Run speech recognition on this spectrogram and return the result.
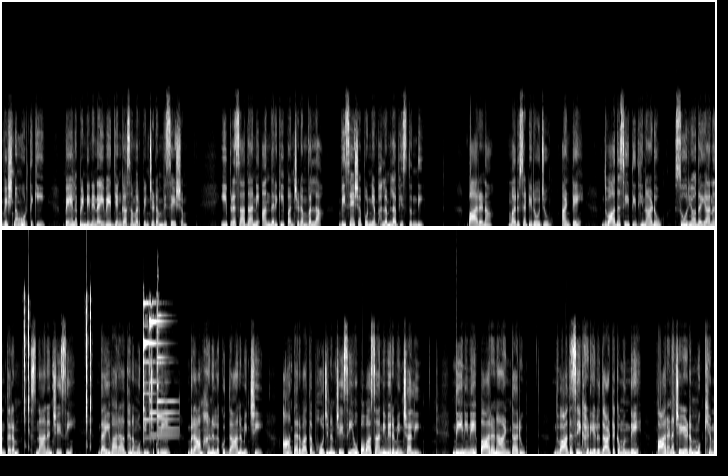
విష్ణుమూర్తికి పేలపిండిని నైవేద్యంగా సమర్పించడం విశేషం. ఈ ప్రసాదాన్ని అందరికీ పంచడం వల్ల విశేష పుణ్యఫలం లభిస్తుంది. పారణ. మరుసటి రోజు అంటే ద్వాదశీ తిథినాడు సూర్యోదయానంతరం స్నానం చేసి దైవారాధన ముగించుకుని బ్రాహ్మణులకు దానమిచ్చి ఆ తర్వాత భోజనం చేసి ఉపవాసాన్ని విరమించాలి. దీనినే పారణ అంటారు. ద్వాదశి ఘడియలు దాటకముందే పారణ చేయడం ముఖ్యం.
